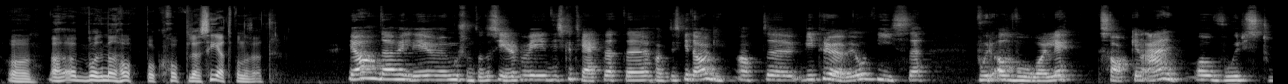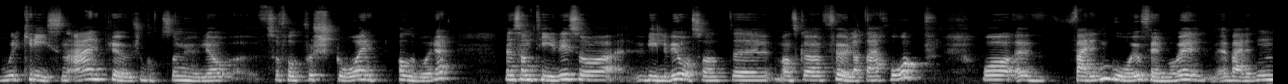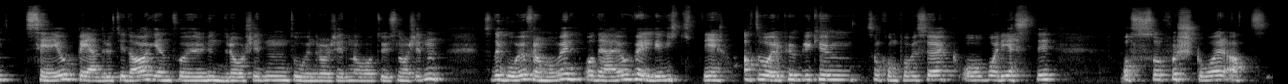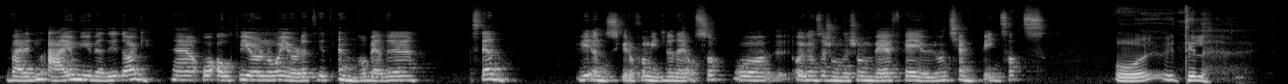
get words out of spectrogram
och både med hopp og hoppløshet på noe sett. Ja, det er veldig morsomt at du sier det, for vi diskuterte dette faktisk i dag. At uh, vi prøver jo å vise hvor alvorlig saken er, og hvor stor krisen er. Prøver så godt som mulig så folk forstår alvoret. Men samtidig så vil vi jo også at uh, man skal føle at det er håp. Og eh, verden går jo fremover. Verden ser jo bedre ut i dag enn for 100 år siden, 200 år siden og 1000 år siden. Så det går jo fremover, og det er jo veldig viktig at våre publikum som kommer på besøk, og våre gjester, også forstår at verden er jo mye bedre i dag. Eh, og alt vi gjør nå, gjør det til et enda bedre sted. Vi ønsker å formidle det også, og organisasjoner som VFP gjør jo en kjempeinnsats. Og til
